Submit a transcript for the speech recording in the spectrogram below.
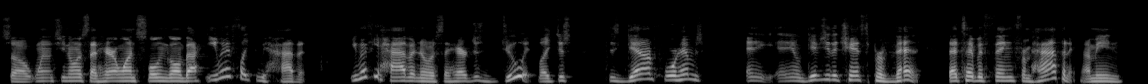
So once you notice that hair line slowly going back, even if like you haven't, even if you haven't noticed the hair, just do it. Like just just get on Forhims, and, and you know gives you the chance to prevent that type of thing from happening. I mean,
